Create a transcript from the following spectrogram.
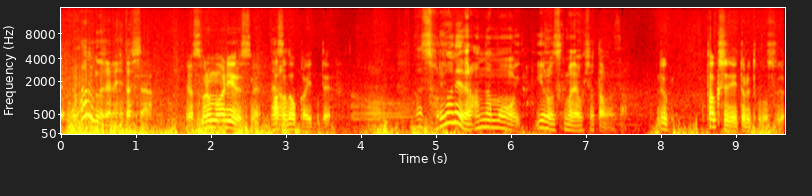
じゃあおらんのじゃない下手したら。いやそれもあり得るっすね。朝どっか行って。まずそれはねえだろ。あんなもう夜遅くまで起きとったもんさ。でタクシーで行っとるってことっすじゃ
